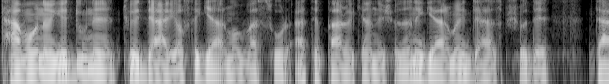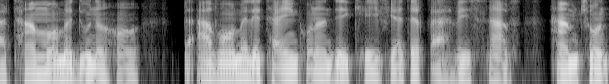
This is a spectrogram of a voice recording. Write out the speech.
توانایی دونه توی دریافت گرما و سرعت پراکنده شدن گرمای جذب شده در تمام دونه ها به عوامل تعیین کننده کیفیت قهوه سبز همچون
